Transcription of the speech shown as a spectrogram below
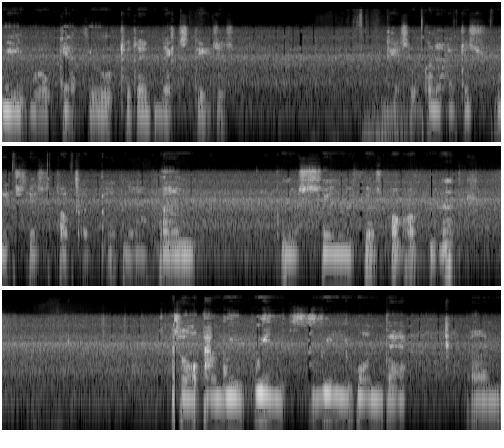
we will get through to the next stages. Okay, so we're gonna have to switch this up a bit now. Um, gonna sing the first part of the match. So, and we win 3-1 there. Um,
